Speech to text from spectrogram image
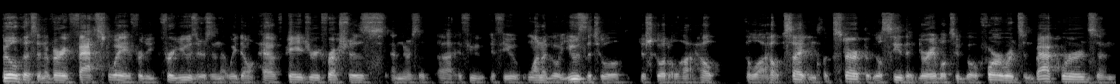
build this in a very fast way for the, for users and that we don't have page refreshes and there's a, uh, if you if you want to go use the tool just go to law help the Law Help site and click Start, but you'll see that you're able to go forwards and backwards and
